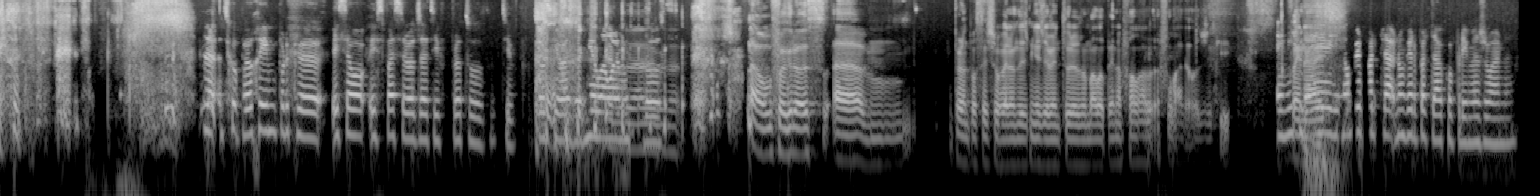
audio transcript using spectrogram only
Não, Desculpa, eu rimo porque isso, é o- isso vai ser o objetivo para tudo. Tipo, Milão é muito verdade, é grosso. não, foi grosso. Ahm, pronto, vocês souberam das minhas aventuras. Não vale a pena falar, falar delas aqui. É Foi nice. não, quero partilhar, não quero partilhar com a prima Joana.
